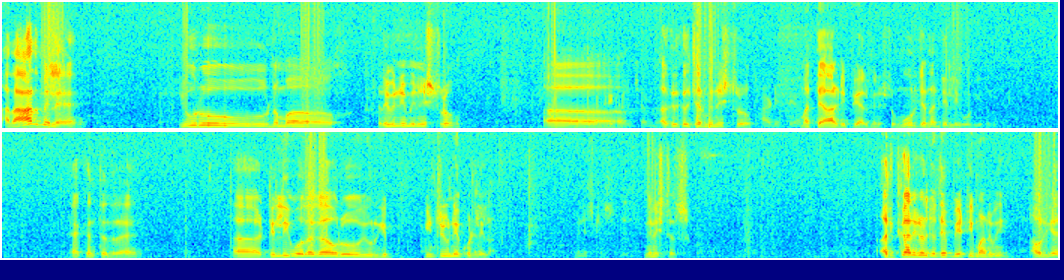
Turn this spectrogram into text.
ಅದಾದ ಮೇಲೆ ಇವರು ನಮ್ಮ ರೆವಿನ್ಯೂ ಮಿನಿಸ್ಟ್ರು ಅಗ್ರಿಕಲ್ಚರ್ ಮಿನಿಸ್ಟ್ರು ಮತ್ತು R D P R minister ಮೂರು ಜನ ಡೆಲ್ಲಿಗೆ ಹೋಗಿದ್ರು. ಯಾಕಂತಂದರೆ ಡೆಲ್ಲಿಗೆ ಹೋದಾಗ ಅವರು ಇವ್ರಿಗೆ ಇಂಟರ್ವ್ಯೂನೇ ಕೊಡಲಿಲ್ಲ. ಮಿನಿಸ್ಟರ್ಸ್ ಅಧಿಕಾರಿಗಳ ಜೊತೆ ಭೇಟಿ ಮಾಡಿ ಅವ್ರಿಗೆ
